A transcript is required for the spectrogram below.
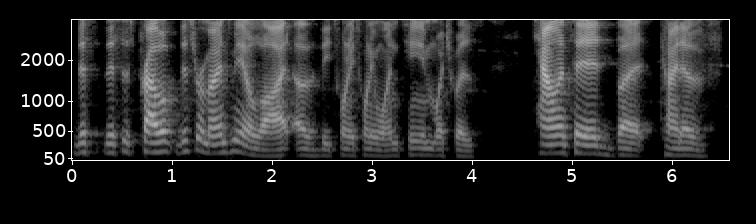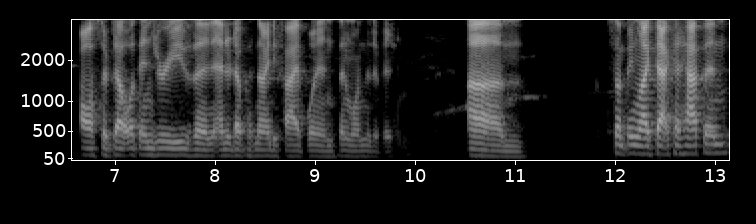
this this is probably this reminds me a lot of the 2021 team, which was talented, but kind of also dealt with injuries and ended up with 95 wins and won the division. Um, something like that could happen.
